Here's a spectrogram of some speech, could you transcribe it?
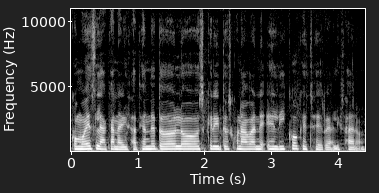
como es la canalización de todos los créditos con el ICO que se realizaron.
